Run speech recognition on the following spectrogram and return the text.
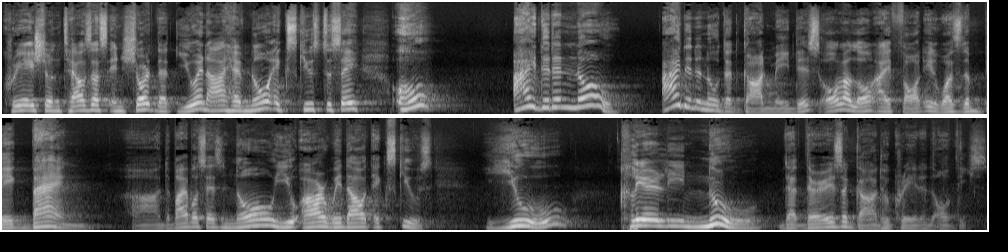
Creation tells us, in short, that you and I have no excuse to say, Oh, I didn't know. I didn't know that God made this. All along, I thought it was the Big Bang. Uh, the Bible says, No, you are without excuse. You clearly knew that there is a God who created all these.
